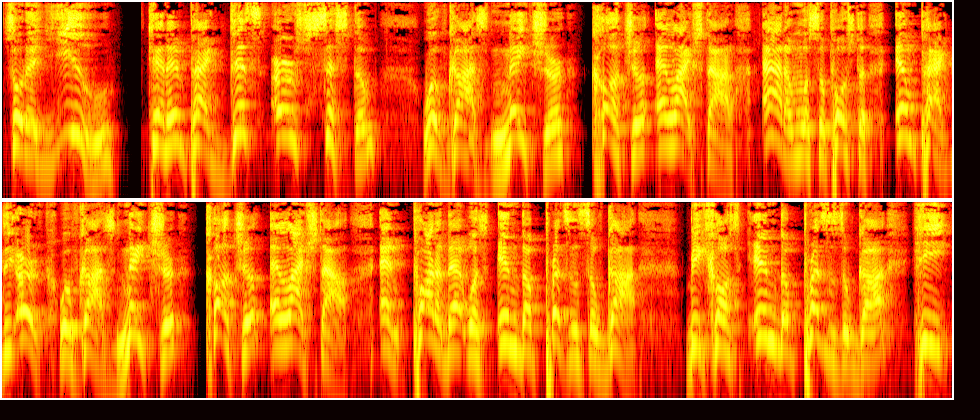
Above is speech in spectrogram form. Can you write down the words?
So that you can impact this earth system with God's nature, culture, and lifestyle. Adam was supposed to impact the earth with God's nature, culture, and lifestyle. And part of that was in the presence of God. Because in the presence of God, he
